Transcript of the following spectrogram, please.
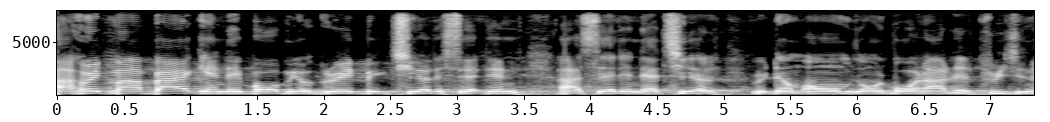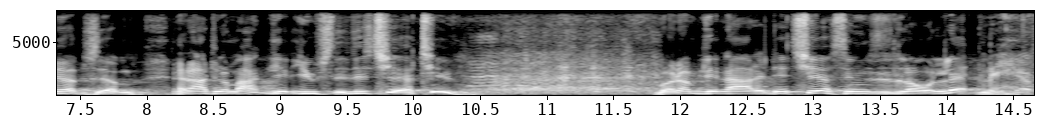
I hurt my back and they bought me a great big chair to sit in. I sat in that chair with them arms on board and I was preaching up something. And I told them I get used to this chair too. but I'm getting out of this chair as soon as the Lord let me. Yes,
